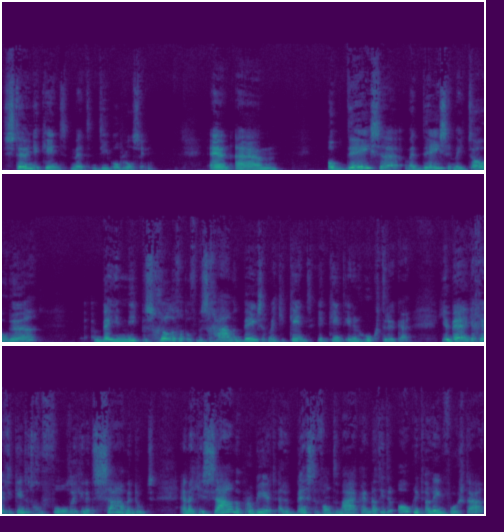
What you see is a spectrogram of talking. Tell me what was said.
Steun je kind met die oplossing. En op deze, met deze methode ben je niet beschuldigend of beschamend bezig met je kind. Je kind in een hoek drukken. Je, ben, je geeft je kind het gevoel dat je het samen doet. En dat je samen probeert er het beste van te maken. En dat hij er ook niet alleen voor staat.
